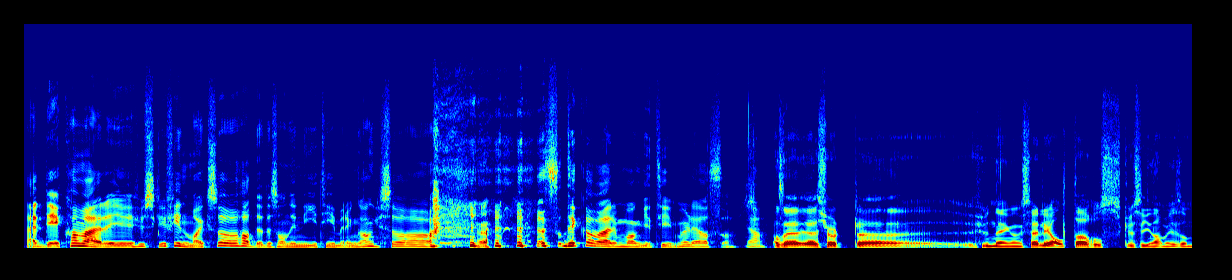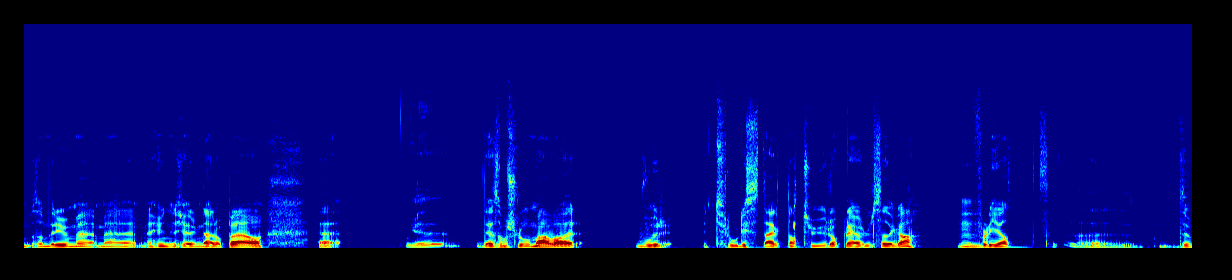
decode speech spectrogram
Nei, det kan være Jeg husker i Finnmark så hadde jeg det sånn i ni timer en gang, så Så det kan være mange timer, det, altså. Ja. Altså, jeg, jeg kjørte kjørt øh, hund en gang selv, i Alta, hos kusina mi som, som driver med, med, med hundekjøring der oppe. Og uh, det som slo meg, var hvor utrolig sterk naturopplevelse det ga. Fordi at uh, det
